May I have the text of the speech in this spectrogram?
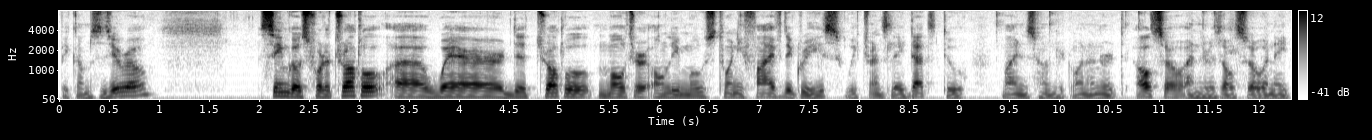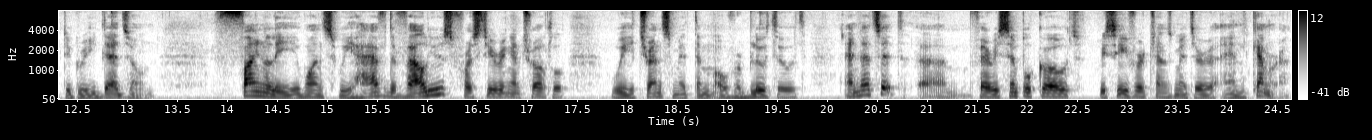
becomes 0 same goes for the throttle, uh, where the throttle motor only moves 25 degrees. We translate that to minus 100, 100 also, and there is also an 8 degree dead zone. Finally, once we have the values for steering and throttle, we transmit them over Bluetooth, and that's it. Um, very simple code, receiver, transmitter, and camera.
